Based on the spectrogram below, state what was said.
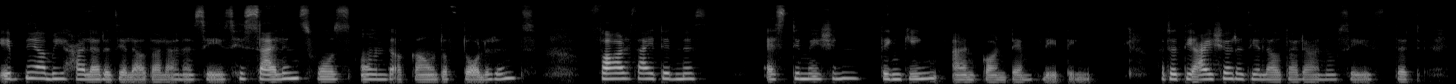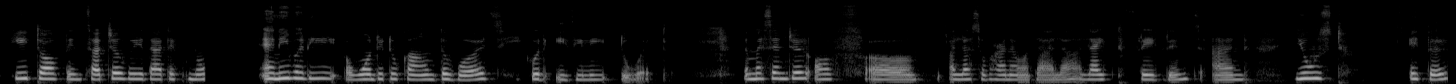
Ibn Abi Hala anha says his silence was on the account of tolerance, far-sightedness, estimation, thinking, and contemplating. Hazrat Aisha anhu says that he talked in such a way that if no anybody wanted to count the words, he could easily do it. The messenger of uh, Allah subhanahu wa ta'ala liked fragrance and used ether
